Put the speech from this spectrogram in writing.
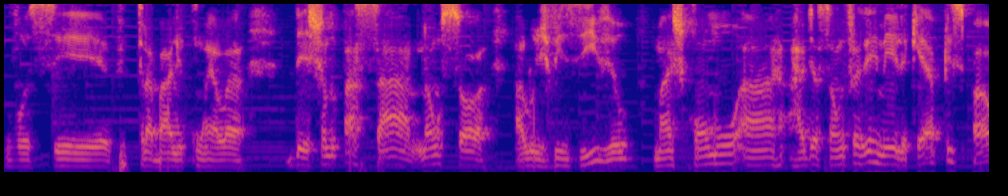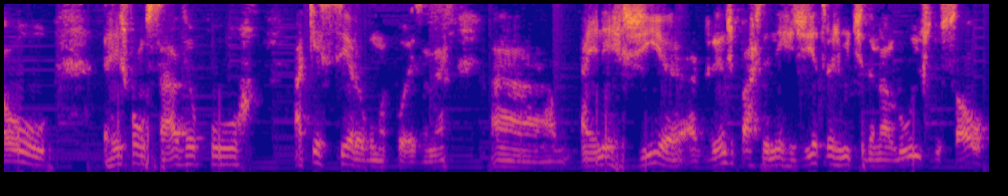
você trabalhe com ela deixando passar não só a luz visível, mas como a radiação infravermelha, que é a principal responsável por aquecer alguma coisa, né? A, a energia, a grande parte da energia transmitida na luz do Sol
